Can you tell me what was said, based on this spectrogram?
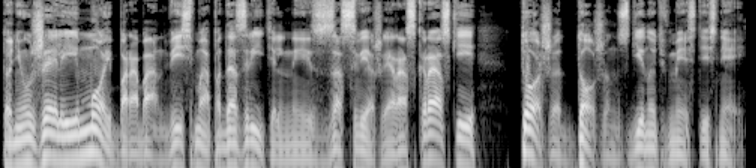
то неужели и мой барабан, весьма подозрительный из-за свежей раскраски, тоже должен сгинуть вместе с ней?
